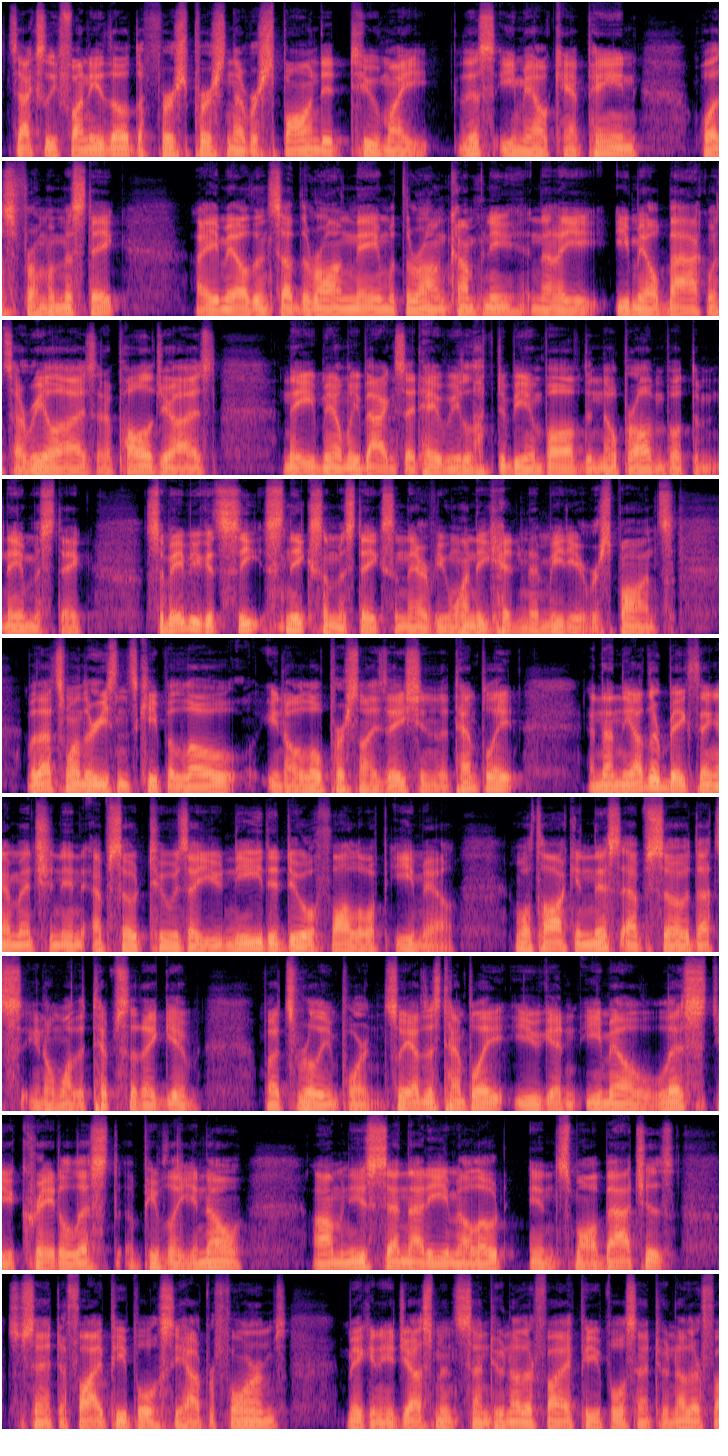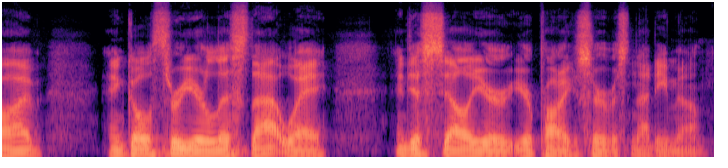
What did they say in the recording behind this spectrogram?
It's actually funny though, the first person that responded to my this email campaign was from a mistake. I emailed and said the wrong name with the wrong company, and then I emailed back once I realized and apologized. And they emailed me back and said, "Hey, we'd love to be involved, and no problem about the name mistake." So maybe you could see, sneak some mistakes in there if you wanted to get an immediate response. But that's one of the reasons to keep a low, you know, low personalization in the template. And then the other big thing I mentioned in episode two is that you need to do a follow up email. We'll talk in this episode. That's you know one of the tips that I give, but it's really important. So you have this template. You get an email list. You create a list of people that you know, um, and you send that email out in small batches. So send it to five people, see how it performs. Make any adjustments. Send to another five people. Send to another five, and go through your list that way, and just sell your your product service in that email.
